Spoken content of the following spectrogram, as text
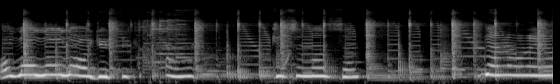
Allah Allah Allah geçtik. Kimsin lan sen? Gel oraya.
